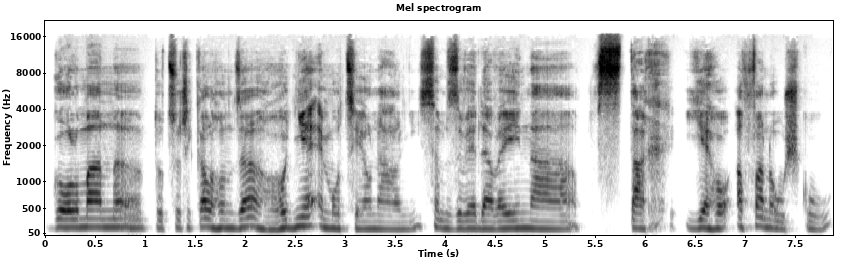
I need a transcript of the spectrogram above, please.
Golman, to, co říkal Honza, hodně emocionální. Jsem zvědavý na vztah jeho a fanoušků.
